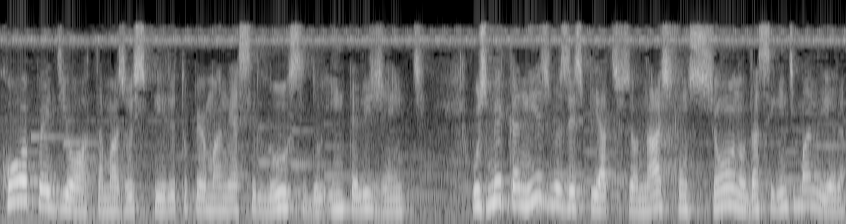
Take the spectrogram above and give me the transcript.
corpo é idiota, mas o espírito permanece lúcido e inteligente. Os mecanismos expiacionais funcionam da seguinte maneira:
